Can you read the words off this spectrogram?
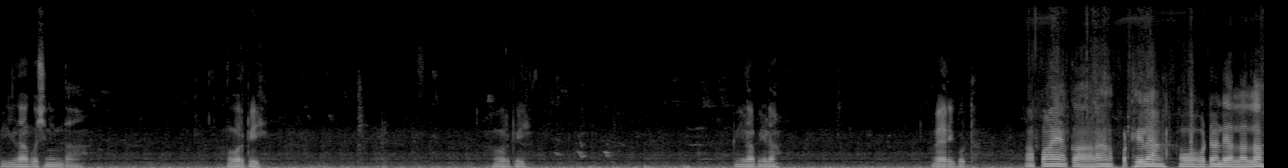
ਪੀਲਾ ਕੁਛ ਨਹੀਂ ਹੁੰਦਾ। ਹੋਰ ਪੀ। ਹੋਰ ਪੀ ਪੀਲਾ ਪੀਲਾ। ਵੈਰੀ ਗੁੱਡ ਆਪਾਂ ਆਏ ਆ ਘਾਹ ਲੈਣ, ਪੱਠੇ ਲੈਣ, ਉਹ ਵੱਡਣ ਡਿਆ ਲਾਲਾ।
